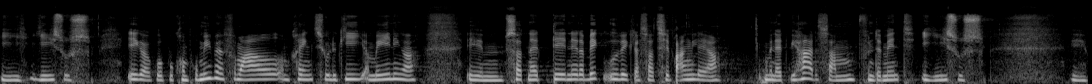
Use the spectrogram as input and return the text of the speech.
i Jesus. Ikke at gå på kompromis med for meget omkring teologi og meninger, øhm, sådan at det netop ikke udvikler sig til vranglærer, men at vi har det samme fundament i Jesus. Øhm,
